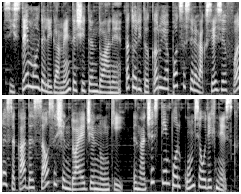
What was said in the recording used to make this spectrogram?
Sistemul de ligamente și tendoane, datorită căruia pot să se relaxeze fără să cadă sau să-și îndoaie genunchii. În acest timp oricum se odihnesc,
